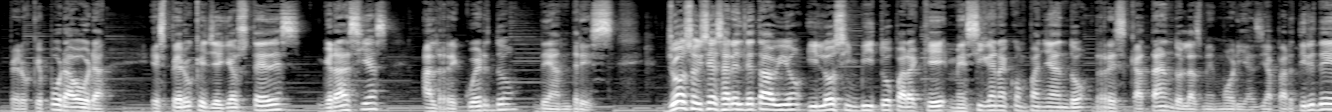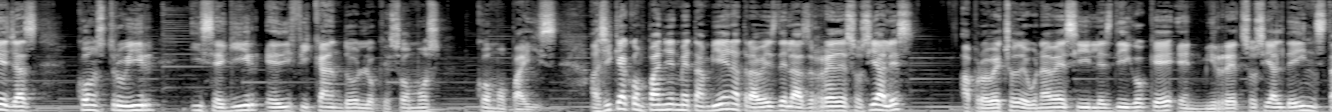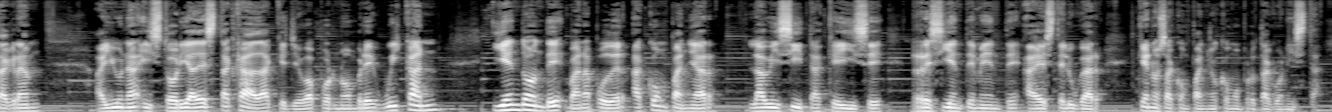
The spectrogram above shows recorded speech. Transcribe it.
pero que por ahora espero que llegue a ustedes gracias al recuerdo de Andrés. Yo soy César el de Tabio y los invito para que me sigan acompañando rescatando las memorias y a partir de ellas construir y seguir edificando lo que somos como país. Así que acompáñenme también a través de las redes sociales. Aprovecho de una vez y les digo que en mi red social de Instagram hay una historia destacada que lleva por nombre Wiccan y en donde van a poder acompañar la visita que hice recientemente a este lugar que nos acompañó como protagonista.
